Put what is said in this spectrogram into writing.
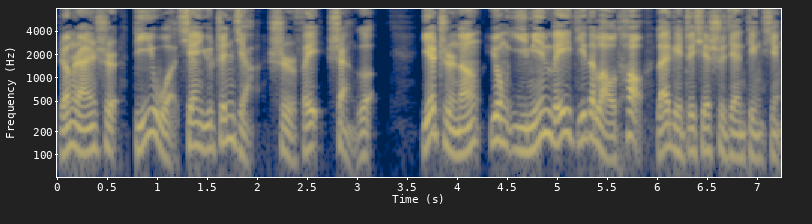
仍然是敌我先于真假、是非善恶，也只能用以民为敌的老套来给这些事件定性。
